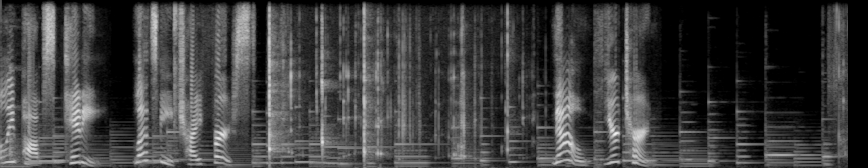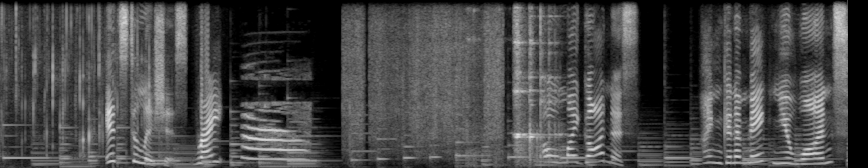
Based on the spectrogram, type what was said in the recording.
lollipops, Kitty. Let me try first. Now, your turn. It's delicious, right? Oh my goodness! I'm gonna make new ones.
